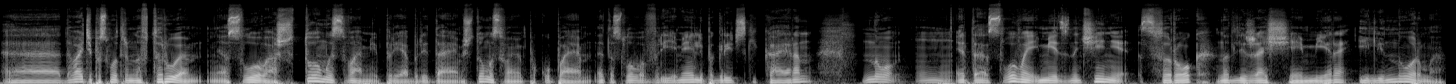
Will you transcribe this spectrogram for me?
Э, давайте посмотрим на второе э, слово. А что мы с вами приобретаем, что мы с вами покупаем? Это слово «время» или по-гречески «кайрон». Но это слово имеет значение «срок», «надлежащая мера» или «норма».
